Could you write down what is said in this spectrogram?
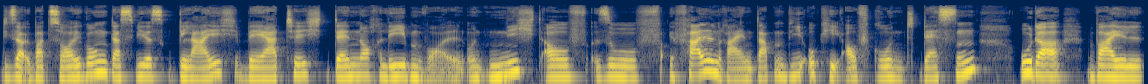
dieser Überzeugung, dass wir es gleichwertig dennoch leben wollen und nicht auf so Fallen reindappen wie, okay, aufgrund dessen oder weil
